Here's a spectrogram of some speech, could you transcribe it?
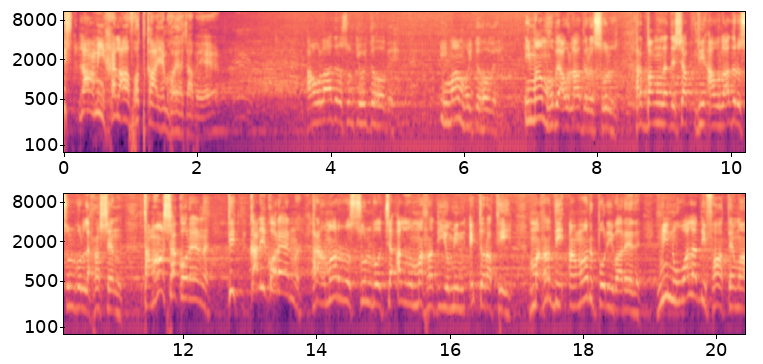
ইসলামী খেলাফত কায়েম হয়ে যাবে। আওলাদ রসুল কি হইতে হবে? ইমাম হইতে হবে। ইমাম হবে আউলাদ রসুল। আর বাংলাদেশে আপনি আউলাদ রসুল বললে হাসেন, তামাশা করেন টিটকারি করেন। আর আমার রসুল বলছে আল মাহাদি মিন এতরাতি মাহাদি আমার পরিবারের, মিন ওয়ালাদি ফাতেমা।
